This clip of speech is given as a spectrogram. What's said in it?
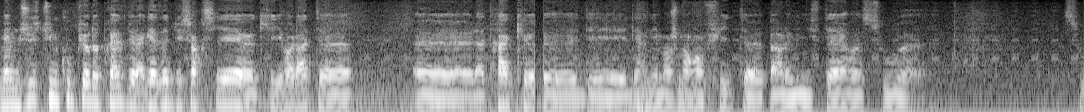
même juste une coupure de presse de la Gazette du Sorcier qui relate euh, la traque euh, des derniers mangements en fuite euh, par le ministère sous, sous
